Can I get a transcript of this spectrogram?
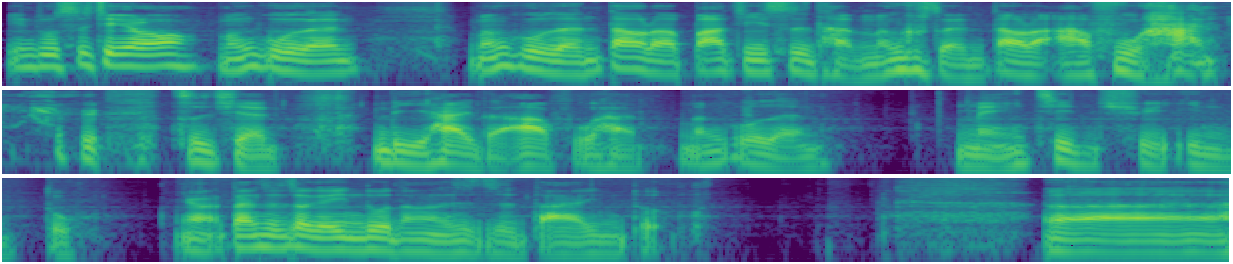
印度世界喽。蒙古人，蒙古人到了巴基斯坦，蒙古人到了阿富汗。之前厉害的阿富汗，蒙古人没进去印度啊。但是这个印度当然是指大印度。呃，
